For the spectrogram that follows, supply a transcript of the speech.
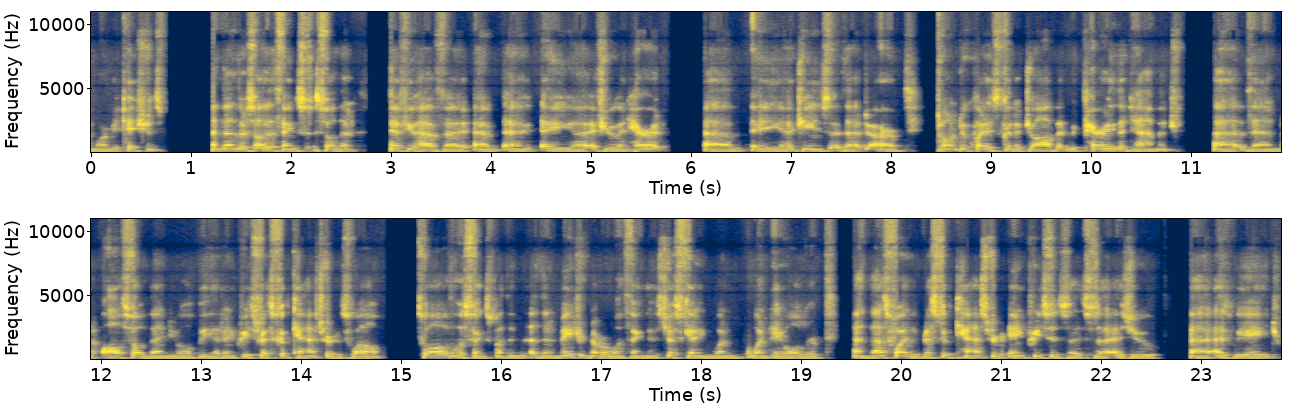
more mutations. And then there's other things, so that if you have a, a, a, a if you inherit um, a, genes that are don't do quite as good a job at repairing the damage, uh, then also then you'll be at increased risk of cancer as well. So all of those things, but the, the major number one thing is just getting one one day older, and that's why the risk of cancer increases as uh, as you uh, as we age.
